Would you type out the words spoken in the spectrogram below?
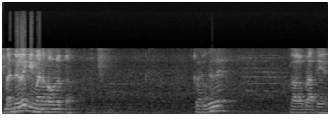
Bandelnya gimana kalau menurut lo? bandel ya Kalau lu perhatiin.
